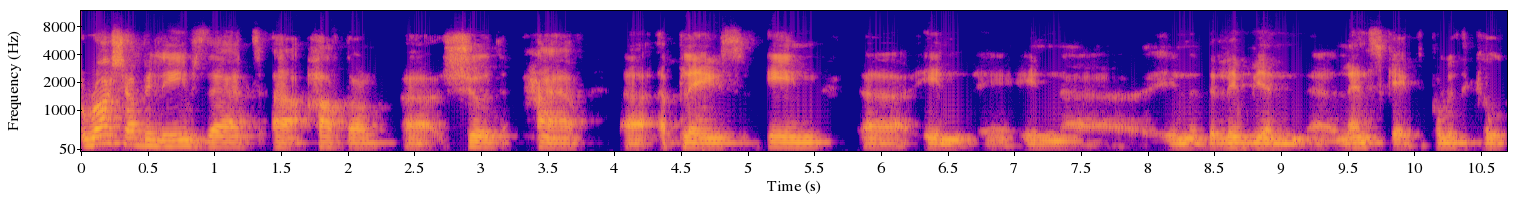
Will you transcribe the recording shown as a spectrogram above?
Russia believes that uh, Haftar uh, should have uh, a place in uh, in in uh, in the Libyan landscape, the political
